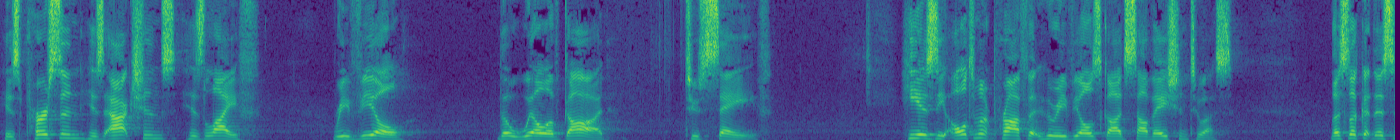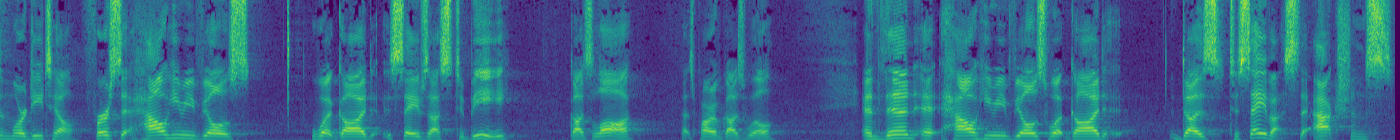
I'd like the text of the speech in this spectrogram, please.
His person, his actions, his life reveal the will of God to save. He is the ultimate prophet who reveals God's salvation to us. Let's look at this in more detail. First, at how he reveals what God saves us to be, God's law, that's part of God's will. And then at how he reveals what God does to save us, the actions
